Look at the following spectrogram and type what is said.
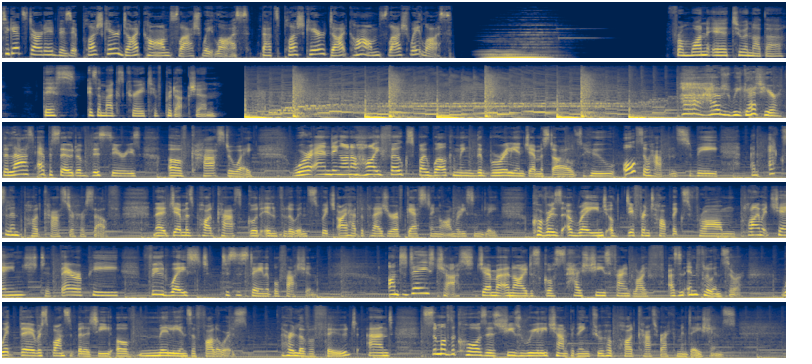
To get started, visit plushcare.com slash weight loss. That's plushcare.com slash weight loss. From one ear to another, this is a Mags Creative production. How did we get here? The last episode of this series of Castaway. We're ending on a high, folks, by welcoming the brilliant Gemma Styles, who also happens to be an excellent podcaster herself. Now, Gemma's podcast, Good Influence, which I had the pleasure of guesting on recently, covers a range of different topics from climate change to therapy, food waste to sustainable fashion. On today's chat, Gemma and I discuss how she's found life as an influencer with the responsibility of millions of followers, her love of food, and some of the causes she's really championing through her podcast recommendations.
